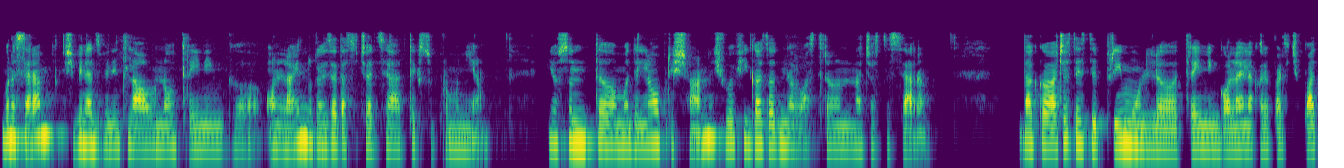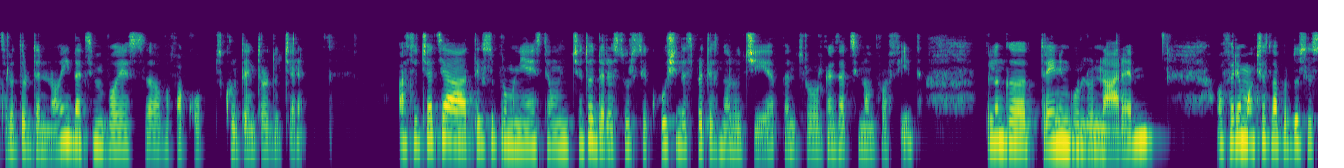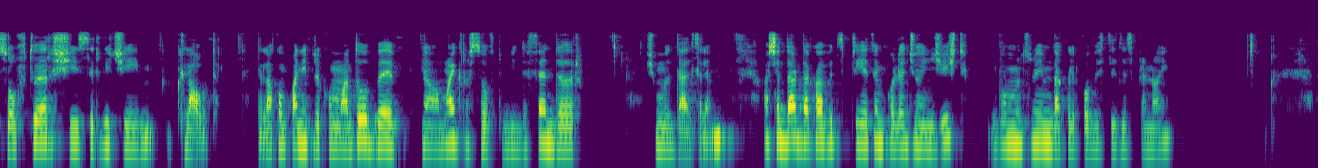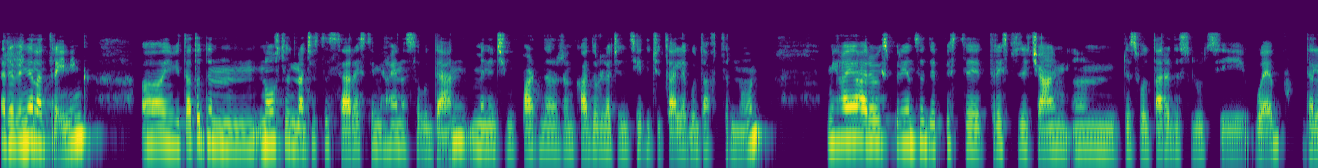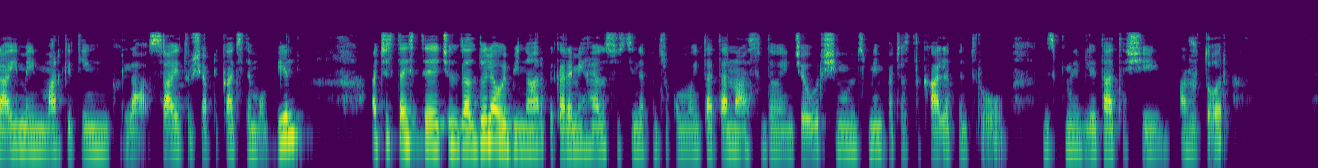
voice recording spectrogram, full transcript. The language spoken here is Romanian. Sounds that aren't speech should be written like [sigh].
Bună seara și bine ați venit la un nou training uh, online organizat de Asociația Textul România. Eu sunt uh, Mădălina Oprișan și voi fi gazda dumneavoastră în această seară. Dacă acesta este primul uh, training online la care participați alături de noi, dați-mi voie să vă fac o scurtă introducere. Asociația Textul România este un centru de resurse cu și despre tehnologie pentru organizații non-profit. Pe lângă traininguri lunare, oferim acces la produse software și servicii cloud – de la companii precum Adobe, uh, Microsoft, Bitdefender și multe altele. Așadar, dacă aveți prieteni, colegi ong vă mulțumim dacă le povestiți despre noi. Revenind la training, uh, invitatul din nostru din această seară este Mihai Năsăudean, managing partner în cadrul agenției digitale Good Afternoon. Mihai are o experiență de peste 13 ani în dezvoltare de soluții web, de la email marketing la site-uri și aplicații de mobil, acesta este cel de-al doilea webinar pe care Mihail îl susține pentru comunitatea noastră de ONG-uri și mulțumim pe această cale pentru disponibilitate și ajutor.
